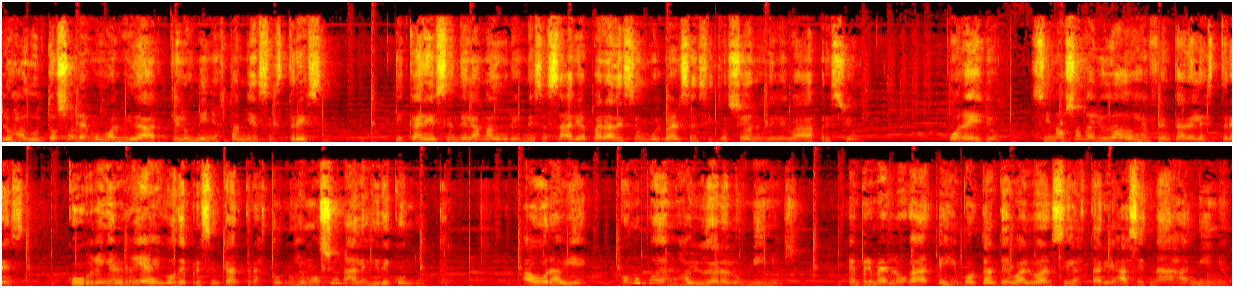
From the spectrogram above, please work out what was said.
Los adultos solemos olvidar que los niños también se estresan y carecen de la madurez necesaria para desenvolverse en situaciones de elevada presión. Por ello, si no son ayudados a enfrentar el estrés, corren el riesgo de presentar trastornos emocionales y de conducta. Ahora bien, ¿cómo podemos ayudar a los niños? En primer lugar, es importante evaluar si las tareas asignadas al niño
